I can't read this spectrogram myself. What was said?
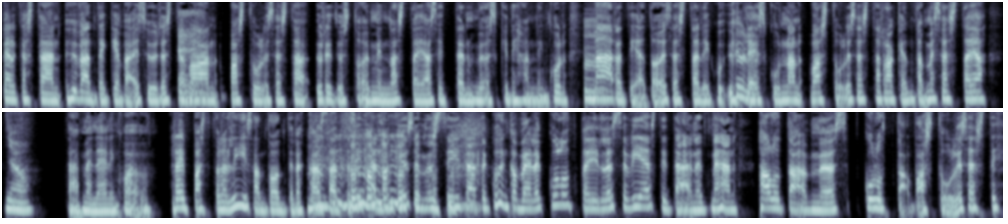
pelkästään hyvän tekeväisyydestä, ei. vaan vastuullisesta yritystoiminnasta ja sitten myöskin ihan niin kuin mm. määrätietoisesta niin kuin yhteiskunnan vastuullisesta rakentamisesta. Ja Joo. tämä menee niin kuin reippaasti tuonne Liisan tontille kanssa, että sitten on kysymys siitä, että kuinka meille kuluttajille se viestitään, että mehän halutaan myös kuluttaa vastuullisesti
